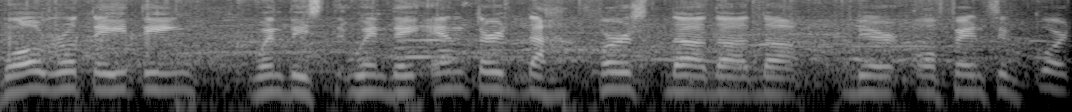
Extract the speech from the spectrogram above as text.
ball rotating when they when they entered the first the, the, the their offensive court.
